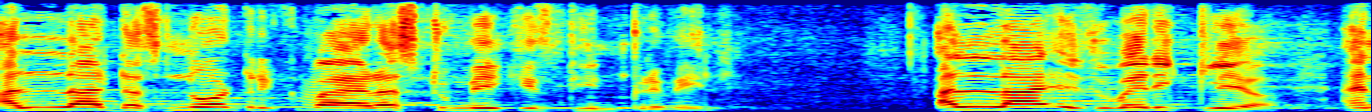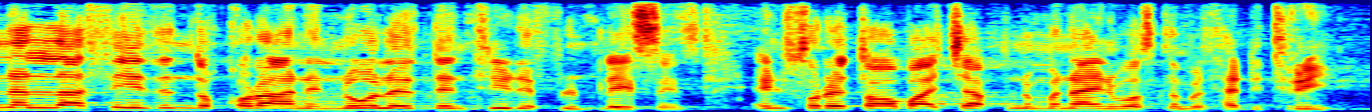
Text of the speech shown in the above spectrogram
Allah does not require us to make His deen prevail. Allah is very clear. And Allah says in the Quran in no less than three different places. In Surah Tawbah, chapter number 9, verse number 33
